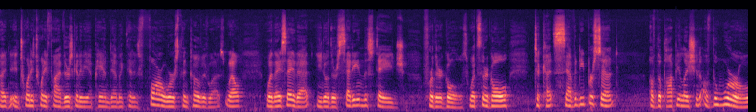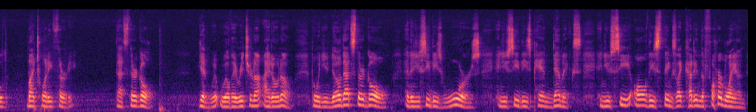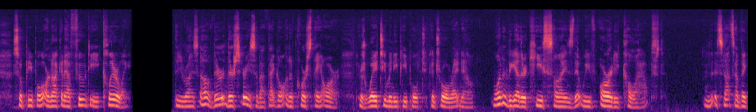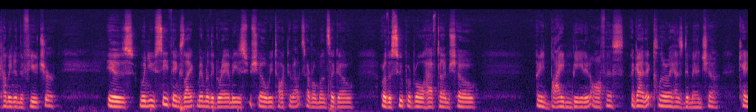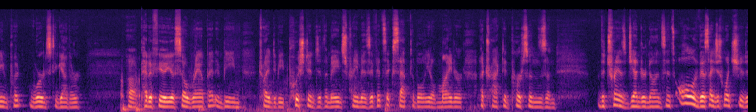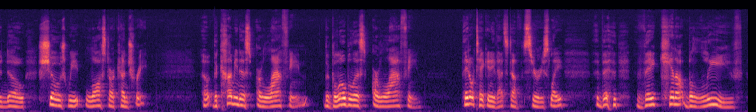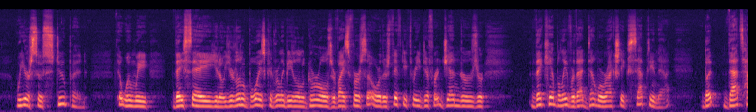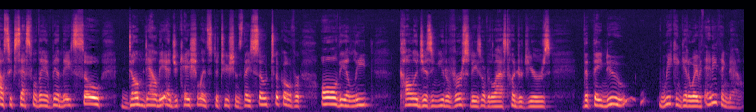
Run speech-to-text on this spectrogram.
uh, in 2025 there's going to be a pandemic that is far worse than covid was. Well when they say that you know they're setting the stage for their goals. What's their goal? To cut 70% of the population of the world by 2030 that's their goal again will they reach or not i don't know but when you know that's their goal, and then you see these wars, and you see these pandemics, and you see all these things like cutting the farmland so people are not going to have food to eat clearly, then you realize, oh, they're, they're serious about that goal. And of course they are. There's way too many people to control right now. One of the other key signs that we've already collapsed, it's not something coming in the future, is when you see things like, remember the Grammys show we talked about several months ago, or the Super Bowl halftime show. I mean, Biden being in office, a guy that clearly has dementia, can't even put words together. Uh, pedophilia so rampant and being trying to be pushed into the mainstream as if it's acceptable, you know, minor attracted persons and the transgender nonsense. All of this, I just want you to know, shows we lost our country. Uh, the communists are laughing, the globalists are laughing. They don't take any of that stuff seriously. They, they cannot believe we are so stupid that when we they say, you know, your little boys could really be little girls or vice versa, or there's 53 different genders, or they can't believe we're that dumb we're actually accepting that. But that's how successful they have been. They so dumbed down the educational institutions, they so took over all the elite colleges and universities over the last hundred years that they knew we can get away with anything now.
